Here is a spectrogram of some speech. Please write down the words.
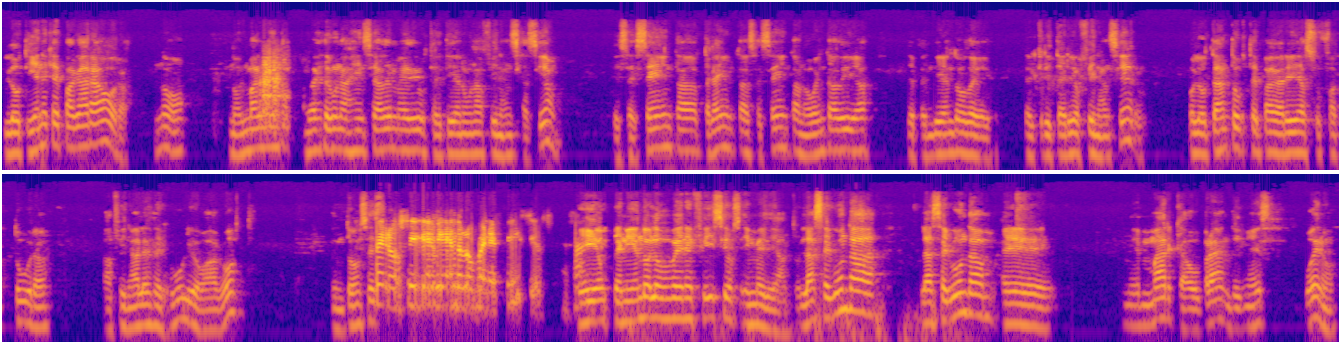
¿lo tiene que pagar ahora? No, normalmente a través de una agencia de medios usted tiene una financiación de 60, 30, 60, 90 días, dependiendo de, del criterio financiero. Por lo tanto, usted pagaría su factura a finales de julio o agosto. Entonces, Pero sigue viendo los beneficios. Y obteniendo los beneficios inmediatos. La segunda, la segunda eh, marca o branding es, bueno,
